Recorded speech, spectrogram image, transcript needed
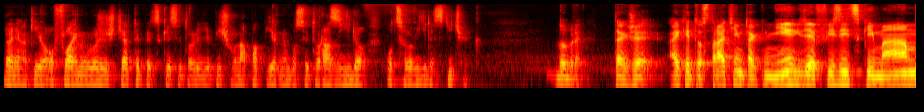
do nějakého offline úložiště. Typicky si to lidi píšou na papír nebo si to razí do ocelových destiček. Dobre, takže aj keď to stratím, tak niekde fyzicky mám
